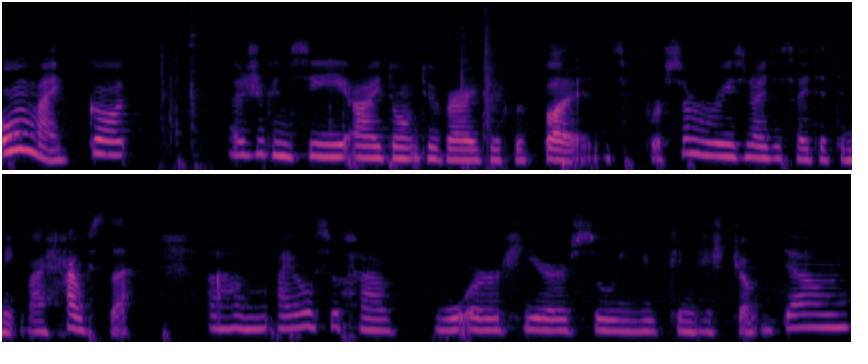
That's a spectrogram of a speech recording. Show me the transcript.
Oh my god! As you can see, I don't do very good with buttons. For some reason, I decided to make my house there. Um, I also have water here, so you can just jump down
